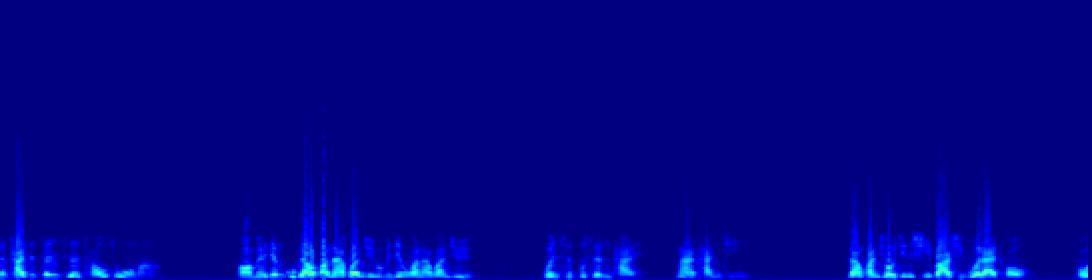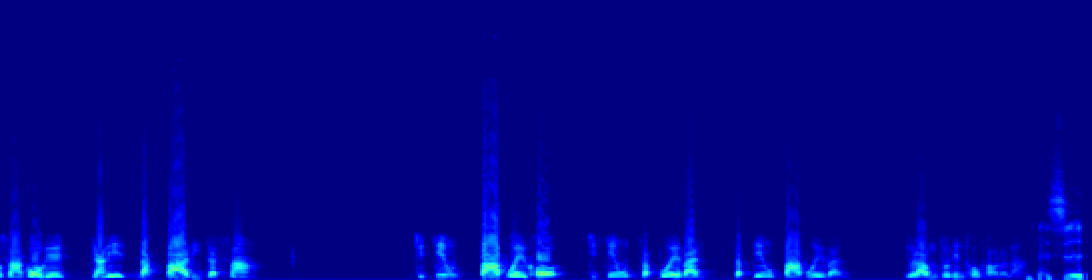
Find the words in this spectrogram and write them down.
这才是真实的操作嘛！哦，每天股票换来换去，每天换来换去，滚石不生胎，那也叹钱。咱环球金四百是买来铺，铺三个月，今日六百二十三，一张百八块，一张十八万，十张百八万。有啦，我们昨天偷跑了啦，是，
